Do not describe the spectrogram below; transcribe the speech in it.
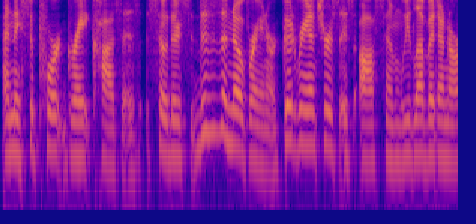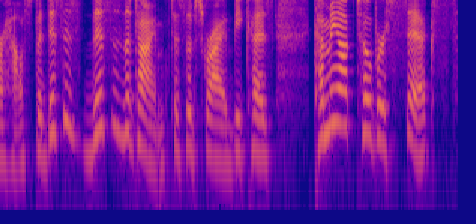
and they support great causes. So there's this is a no-brainer. Good Ranchers is awesome. We love it in our house. But this is this is the time to subscribe because coming October 6th,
